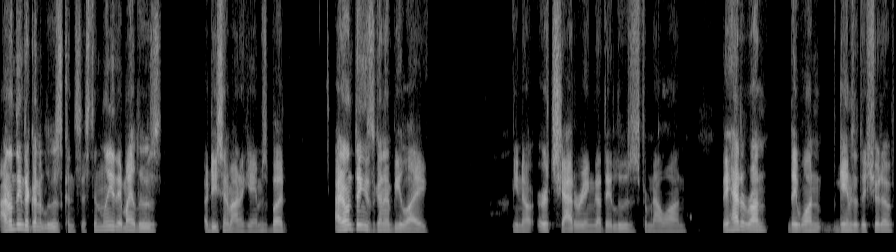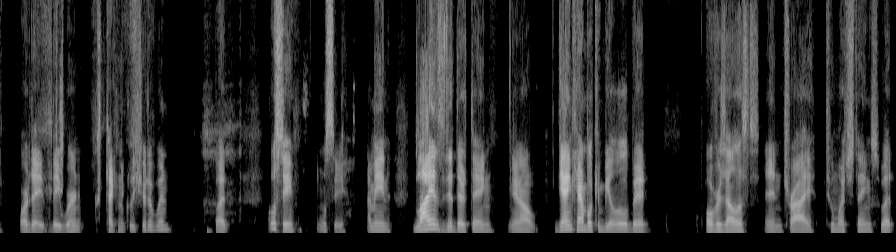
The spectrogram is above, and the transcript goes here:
I don't think they're going to lose consistently. They might lose a decent amount of games, but I don't think it's gonna be like, you know, earth shattering that they lose from now on. They had a run. They won games that they should have, or they they weren't technically should have win. But we'll see. We'll see. I mean, Lions did their thing. You know, Dan Campbell can be a little bit overzealous and try too much things, but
